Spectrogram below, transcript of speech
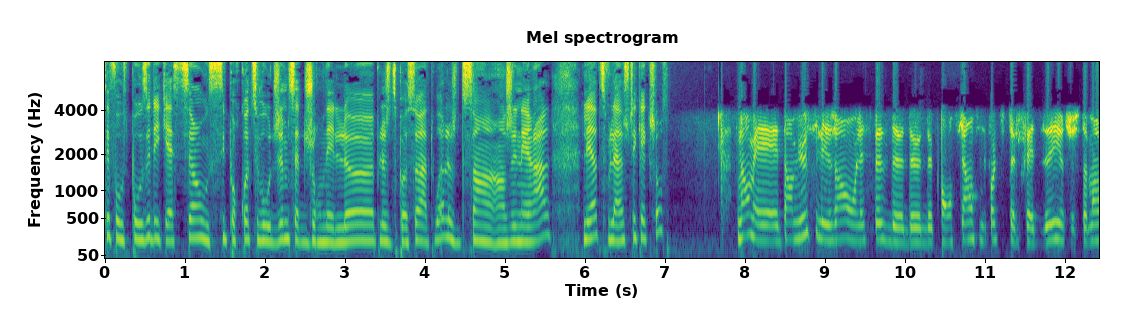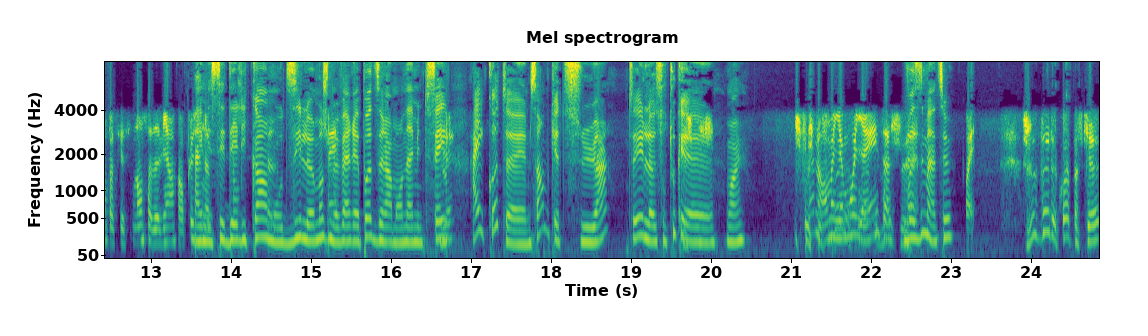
il faut se poser des questions aussi. Pourquoi tu vas au gym cette journée-là? Puis là, je dis pas ça à toi, là, je dis ça en, en général. Léa, tu voulais ajouter quelque chose? Non, mais tant mieux si les gens ont l'espèce de, de, de conscience une fois que tu te le fais dire, justement, parce que sinon, ça devient encore plus... Hey, une mais c'est délicat, maudit, là. Moi, je me verrais pas dire à mon ami de fille, Mais- hey, écoute, euh, il me semble que tu, hein? Tu sais, là, surtout que, ouais. Je peux- je peux non, mais il y a moyen, Vas-y, Mathieu. Je veux dire de quoi, parce que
